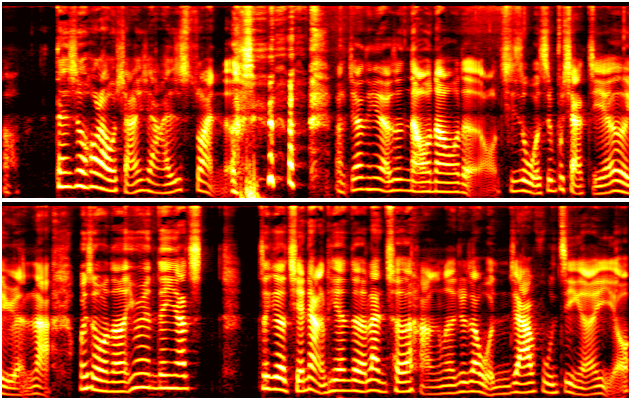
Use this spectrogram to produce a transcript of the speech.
哦，但是后来我想一想，还是算了。啊，这样听起来是孬孬的哦。其实我是不想结恶缘啦。为什么呢？因为那家。这个前两天的烂车行呢，就在我们家附近而已哦。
